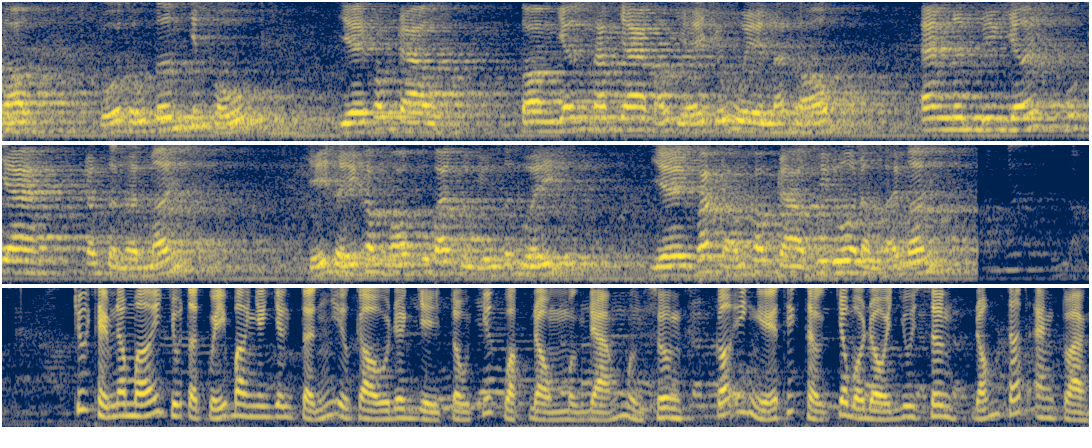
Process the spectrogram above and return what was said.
01 của Thủ tướng Chính phủ về phong trào toàn dân tham gia bảo vệ chủ quyền lãnh thổ, an ninh biên giới quốc gia trong tình hình mới. Chỉ thị 01 của Ban Thường vụ tỉnh ủy về phát động phong trào thi đua đồng khởi mới Trước thềm năm mới, Chủ tịch Ủy ban Nhân dân tỉnh yêu cầu đơn vị tổ chức hoạt động mừng đảng mừng xuân có ý nghĩa thiết thực cho bộ đội vui xuân, đón Tết an toàn,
